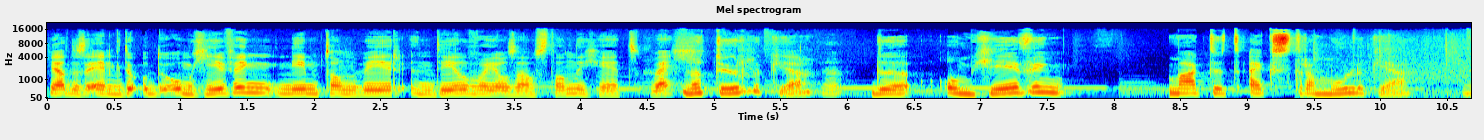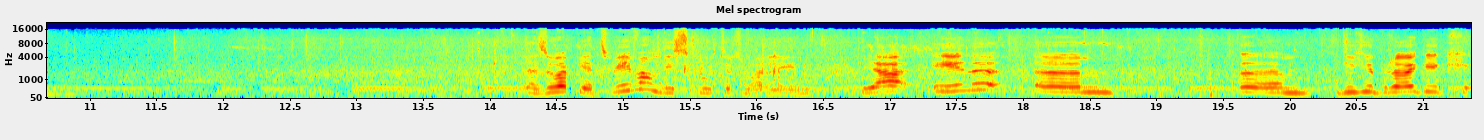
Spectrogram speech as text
Ja, dus eigenlijk de, de, omgeving neemt dan weer een deel van jouw zelfstandigheid weg. Natuurlijk, ja. ja. De omgeving maakt het extra moeilijk, ja. Mm. En zo heb je twee van die scooters, Marleen. Ja, ene, um, um, die gebruik ik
